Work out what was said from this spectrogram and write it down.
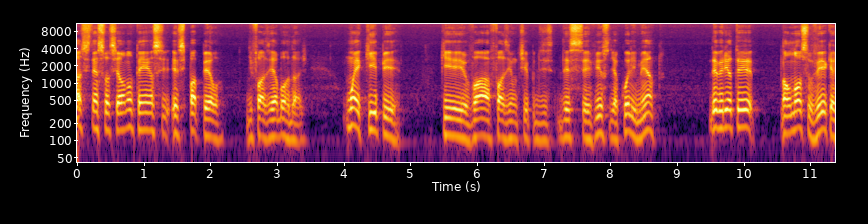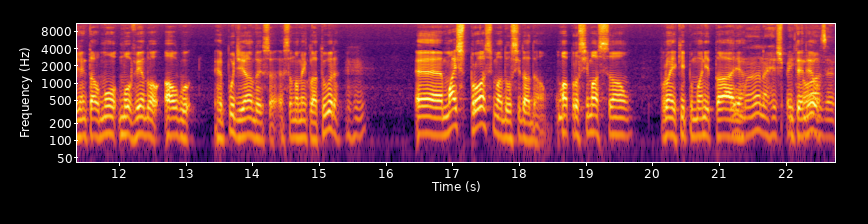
A assistência social não tem esse, esse papel de fazer abordagem. Uma equipe que vá fazer um tipo de, desse serviço de acolhimento deveria ter, ao nosso ver, que a gente está movendo algo repudiando essa, essa nomenclatura, uhum. é, mais próxima do cidadão. Uma aproximação para uma equipe humanitária. Humana, respeitosa. Entendeu?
